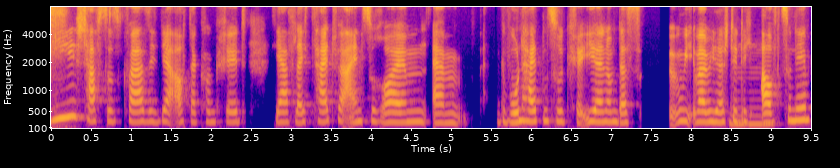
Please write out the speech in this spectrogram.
wie schaffst du es quasi, dir auch da konkret, ja, vielleicht Zeit für einzuräumen, ähm, Gewohnheiten zu kreieren, um das irgendwie immer wieder stetig mhm. aufzunehmen?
